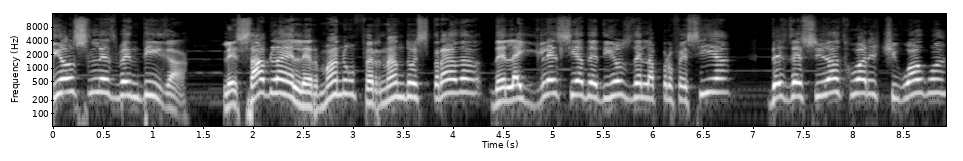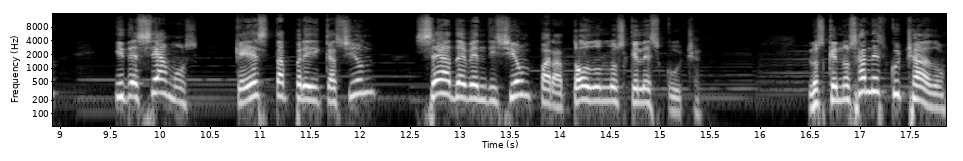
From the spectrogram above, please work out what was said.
Dios les bendiga. Les habla el hermano Fernando Estrada de la Iglesia de Dios de la Profecía desde Ciudad Juárez, Chihuahua, y deseamos que esta predicación sea de bendición para todos los que le escuchan. Los que nos han escuchado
